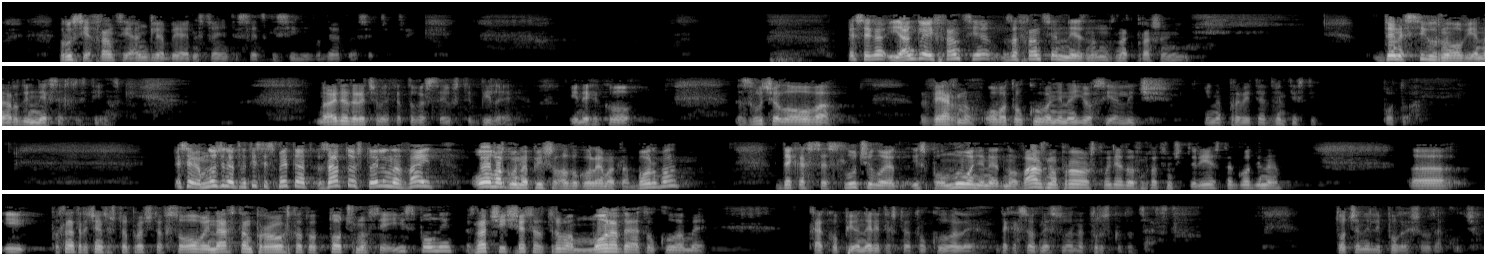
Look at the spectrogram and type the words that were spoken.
Русија, Франција и Англија беа единствените светски сили во 19. век. Е сега, и Англија и Франција, за Франција не знам, знак прашање. Денес сигурно овие народи не се христијански. Но ајде да речеме дека тогаш се уште биле и некако звучало ова верно, ова толкување на Јосија Лич и на првите адвентисти потоа. Е сега, мнозина адвентисти сметаат затоа што Елена Вајд ова го напишала во големата борба, дека се случило исполнување на едно важно пророќство 1840 година и последната реченица што прочитав, со овој настан пророќството точно се исполни, значи шестата труба мора да ја толкуваме како пионерите што ја толкувале дека се однесува на Турското царство. Точен или погрешен заклучок?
